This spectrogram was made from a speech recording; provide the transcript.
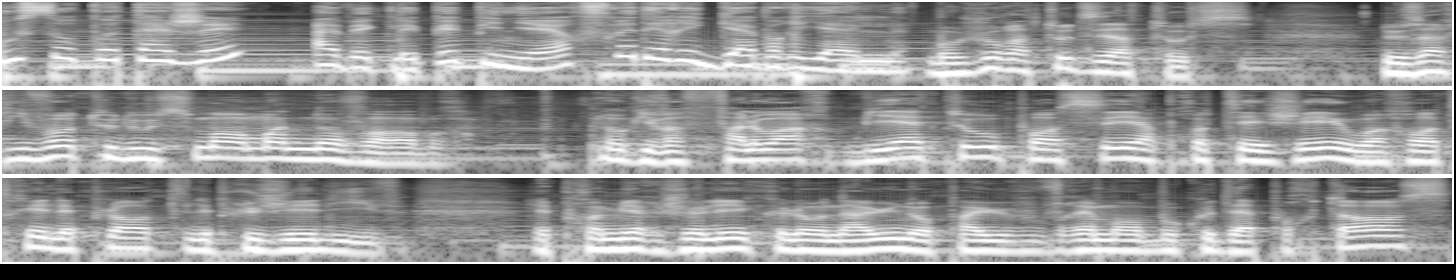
douce au potager avec les pépinières Frédéric Gabriel. Bonjour à toutes et à tous. Nous arrivons tout doucement au mois de novembre. Donc il va falloir bientôt penser à protéger ou à rentrer les plantes les plus gélives. Les premières gelées que l'on a eues n'ont pas eu vraiment beaucoup d'importance.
